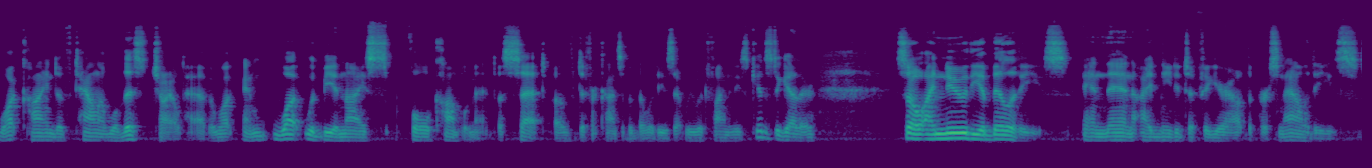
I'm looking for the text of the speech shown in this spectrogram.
what kind of talent will this child have, and what and what would be a nice full complement, a set of different kinds of abilities that we would find in these kids together So I knew the abilities, and then I needed to figure out the personalities,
